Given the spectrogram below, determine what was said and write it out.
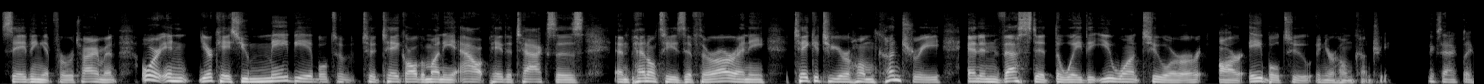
saving it for retirement. Or in your case, you may be able to, to take all the money out, pay the taxes and penalties if there are any, take it to your home country and invest it the way that you want to or are able to in your home country. Exactly.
